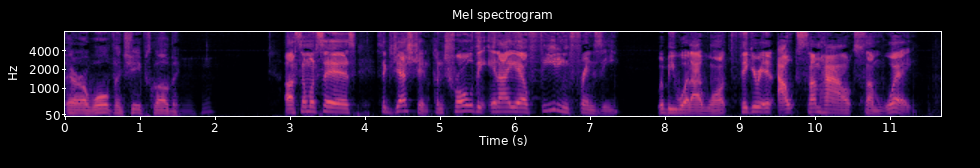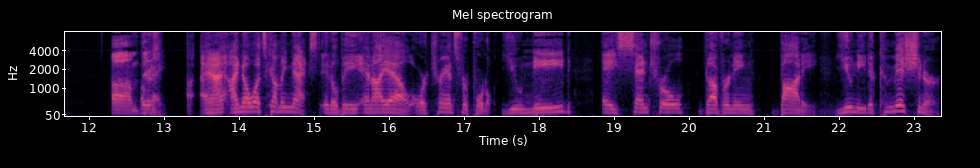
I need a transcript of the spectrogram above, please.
or a wolf in sheep's clothing. Mm-hmm. Uh, someone says suggestion control the NIL feeding frenzy would be what I want. Figure it out somehow, some way. Um, okay. And I, I know what's coming next. It'll be NIL or transfer portal. You need a central governing body. You need a commissioner.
